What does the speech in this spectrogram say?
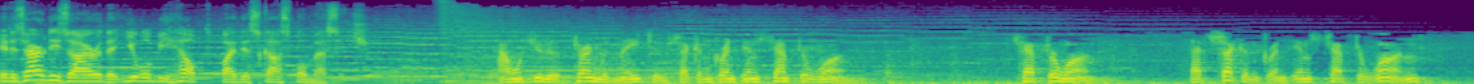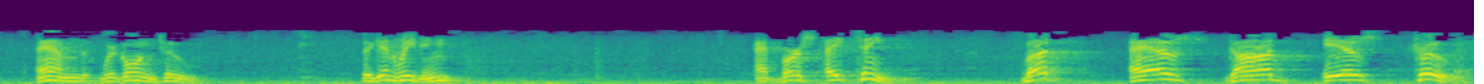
It is our desire that you will be helped by this gospel message. I want you to turn with me to 2 Corinthians chapter 1. Chapter 1. That's 2 Corinthians chapter 1. And we're going to begin reading at verse 18. But as God is true.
